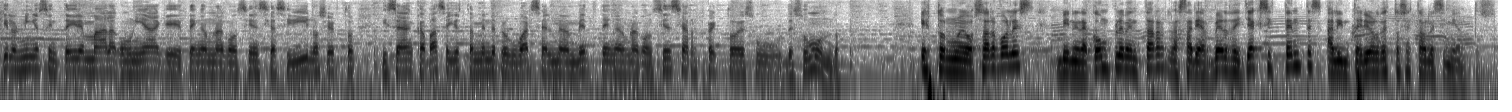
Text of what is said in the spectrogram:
que los niños se integren más a la comunidad, que tengan una conciencia civil, ¿no es cierto? Y sean capaces ellos también de preocuparse del medio ambiente, tengan una conciencia respecto de su, de su mundo. Estos nuevos árboles vienen a complementar las áreas verdes ya existentes al interior de estos establecimientos.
